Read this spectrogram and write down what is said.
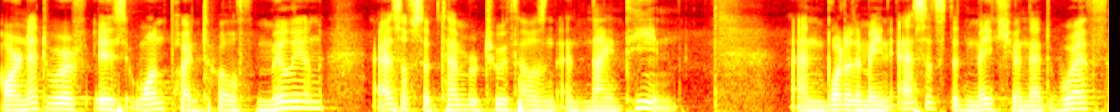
Our net worth is 1.12 million as of September 2019. And what are the main assets that make your net worth?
